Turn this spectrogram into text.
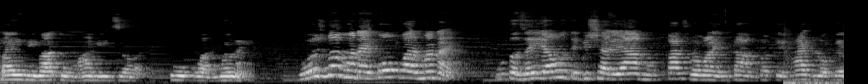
બાઈની વાતો માની જવા કોક વાર મનાય. રોજ ન મનાય કોક વાર મનાય. હું તો જઈ આવું તે બિચારી આમ કાચલો વાળી કામ કરતી હાડલો કરે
